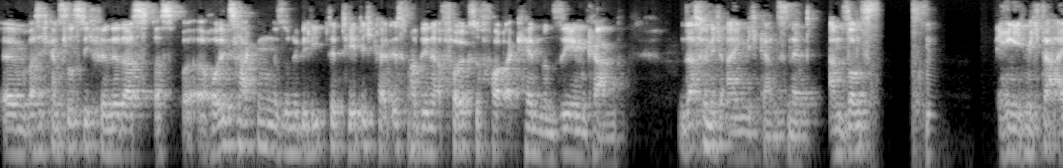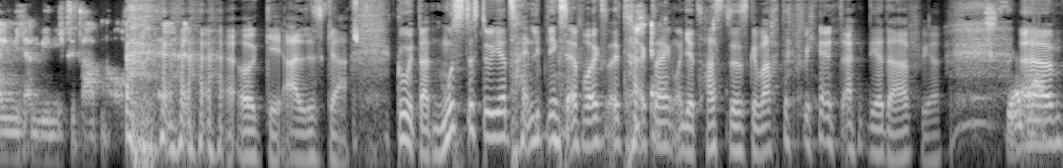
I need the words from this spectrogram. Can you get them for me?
ähm, was ich ganz lustig finde, dass das äh, Holzhacken so eine beliebte Tätigkeit ist, man den Erfolg sofort erkennen und sehen kann. Und das finde ich eigentlich ganz nett. Ansonsten hänge ich mich da eigentlich an wenig Zitaten auf. okay, alles klar. Gut, dann musstest du jetzt ein Lieblingserfolgstag sagen und jetzt hast du es gemacht. Vielen Dank dir dafür. ähm,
